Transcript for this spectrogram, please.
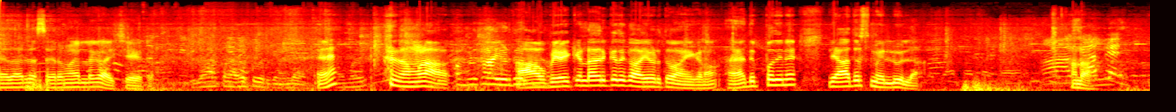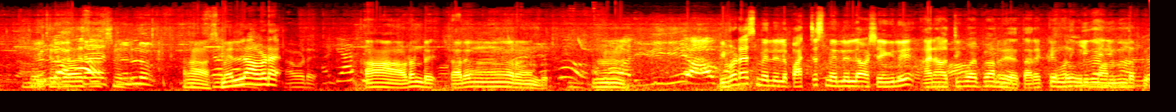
ഏതായാലും രസകരമായിട്ടുള്ള കാഴ്ചയായിട്ട്. ഏ? നമ്മളാ ആ ഉപയോഗിക്കേണ്ടവർക്ക് ഇത് കായ എടുത്ത് വാങ്ങിക്കണം. ഏ, ഇതിപ്പോ ഇതിന് യാതൊരു സ്മെല്ലും ഇല്ല. ഉണ്ടോ? ആ സ്മെല്ല് അവിടെ. ആ അവിടെ ഉണ്ട് തല ഇറങ്ങുന്നുണ്ട്. ഇവിടെ സ്മെല്ലില്ല പച്ച സ്മെല്ലില്ല പക്ഷേങ്കിൽ അതിനകത്തേക്ക് പോയപ്പോ പറഞ്ഞില്ലേ ഒരു മന്ദപ്പ്.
